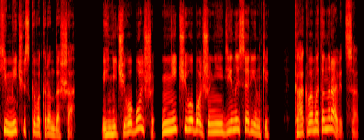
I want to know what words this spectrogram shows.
химического карандаша. И ничего больше, ничего больше, ни единой соринки. Как вам это нравится?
